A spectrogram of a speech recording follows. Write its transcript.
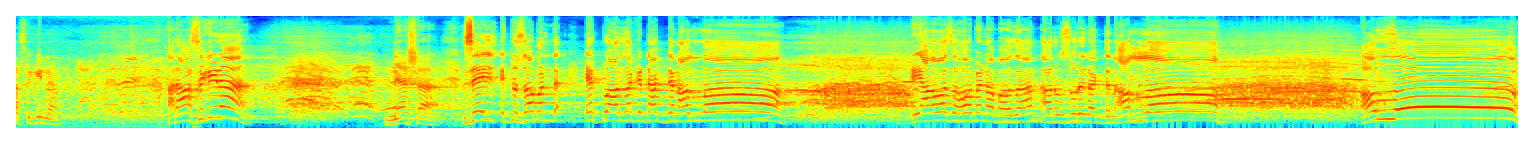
আছে কি না আর আছে কি না নেশা। যে একটু জবান একটু আল্লাহকে ডাক দেন, আল্লাহ। এই আওয়াজ হবে না, বাজান, আরও জোরে ডাক দেন, আল্লাহ। আল্লাহ।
